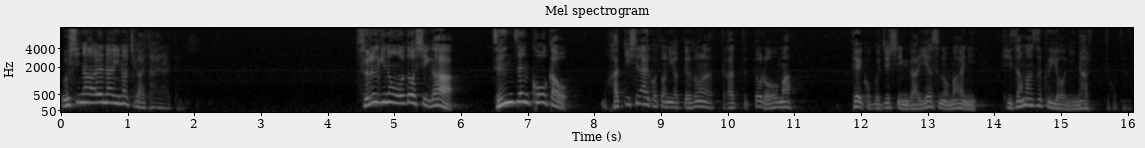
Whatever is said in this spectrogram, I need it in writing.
失われない命が与えられてるんです。剣の脅しが全然効果を発揮しないことによってどうなったかというとローマ帝国自身がイエスの前にひざまずくようになるってことなんで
